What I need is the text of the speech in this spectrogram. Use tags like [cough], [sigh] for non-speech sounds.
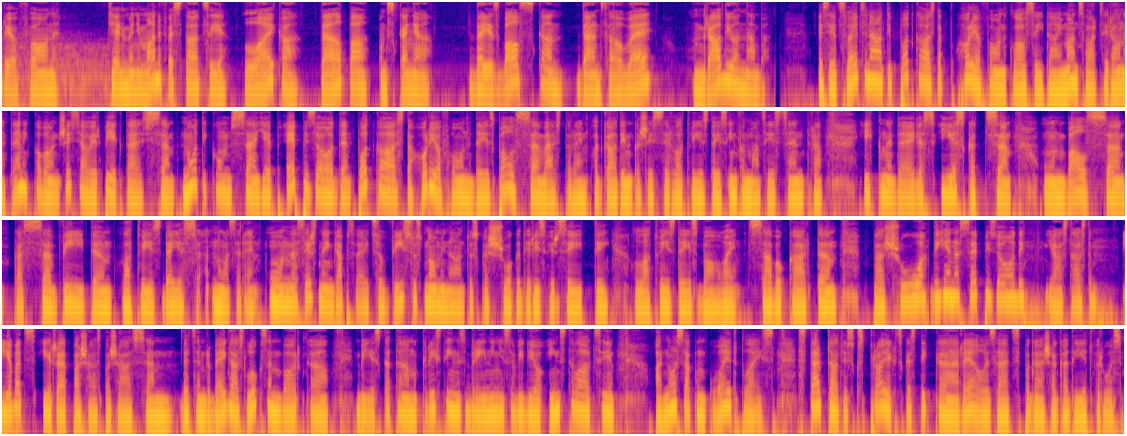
Horiofone - ķermeņa manifestācija laikā, telpā un skaņā. Dejas balss skan Dēns LV un Radio Naba. Esiet sveicināti podkāstu Horiofona klausītāji. Mans vārds ir Anete Enikova, un šis jau ir piektais eh, notikums, eh, jeb epizode podkāsta Horiofona dejas balss eh, vēsturē. Atgādinu, ka šis ir Latvijas dejas informācijas centra iknedēļas ieskats un balss, kas vīd Latvijas dejas nozarē. Un sirsnīgi apsveicu visus nominantus, kas šogad ir izvirzīti Latvijas dejas balvai. Savukārt Um, par šo dienas epizodi jāstāsta. Ievads ir uh, pašās pašās um, decembra beigās Luksemburgā bija skatāma Kristīnas Brīniņas video instalācija ar nosaukumu Quiet Place - starptautisks projekts, kas tika realizēts pagājušā gada ietvaros.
